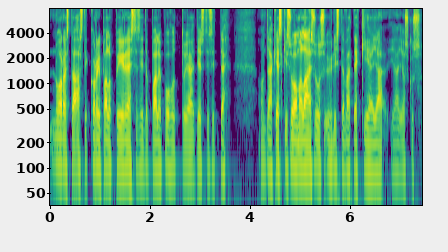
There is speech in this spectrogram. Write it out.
nuoresta asti koripallopiireissä. Siitä on paljon puhuttu ja tietysti sitten on tämä keskisuomalaisuus yhdistävä tekijä ja, ja joskus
